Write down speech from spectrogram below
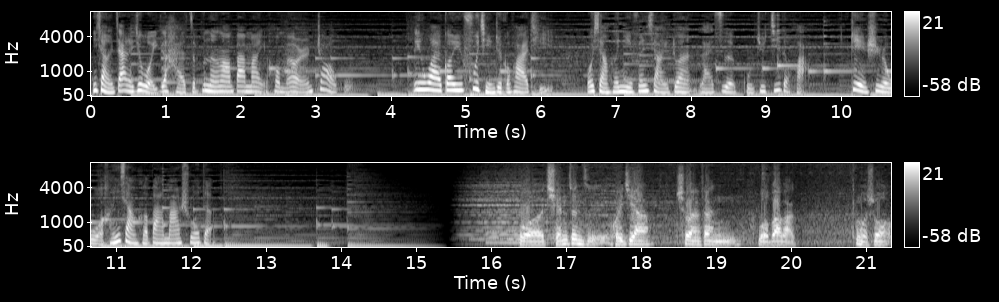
你想，家里就我一个孩子，不能让爸妈以后没有人照顾。另外，关于父亲这个话题，我想和你分享一段来自古巨基的话，这也是我很想和爸妈说的。我前阵子回家吃完饭，我爸爸跟我说：“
